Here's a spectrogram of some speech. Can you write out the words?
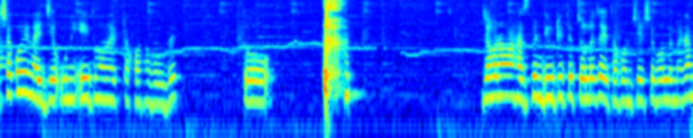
আশা করি নাই যে উনি এই ধরনের একটা কথা বলবে। তো যখন আমার হাজবেন্ড ডিউটিতে চলে যায়, তখন সে এসে বলে ম্যাডাম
